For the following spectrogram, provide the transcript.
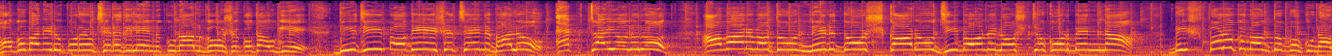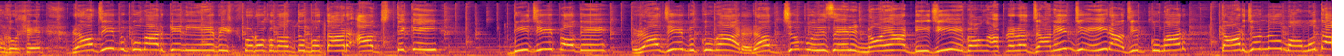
ভগবানের উপরেও ছেড়ে দিলেন কুণাল ঘোষ কোথাও গিয়ে। ডিজি পদে এসেছেন ভালো, একটাই অনুরোধ, আমার মতো নির্দোষ কারও জীবন নষ্ট করবেন না। বিস্ফোরক মন্তব্য কুণাল ঘোষের, রাজীব কুমারকে নিয়ে বিস্ফোরক মন্তব্য তার আজ থেকেই। ডিজি পদে রাজীব কুমার, রাজ্য পুলিশের নয়া ডিজি এবং আপনারা জানেন যে এই রাজীব কুমার তার জন্য মমতা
